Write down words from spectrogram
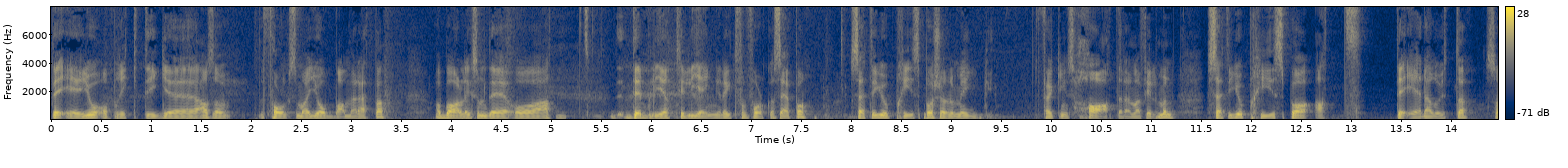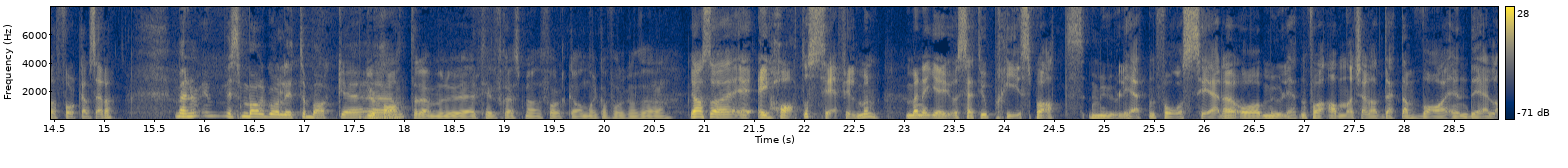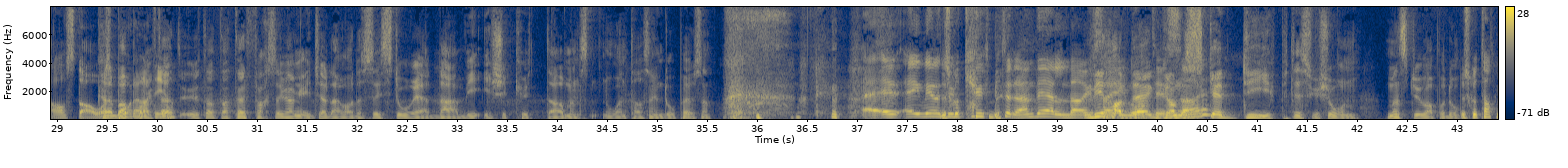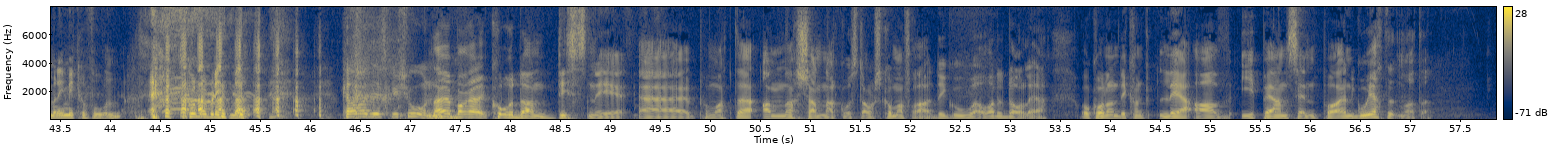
Det er jo oppriktige Altså folk som har jobba med dette. Og bare liksom det å At det blir tilgjengelig for folk å se på, setter jeg jo pris på, selv om jeg fuckings hater denne filmen. Setter jeg jo pris på at det er der ute, sånn at folk kan se det. Men hvis vi bare går litt tilbake Du eh, hater det, men du er tilfreds med at folk andre kan folk kan se det? Ja, altså, jeg, jeg hater å se filmen, men jeg jeg setter jo pris på at muligheten for å se det, og muligheten for å anerkjenne at dette var en del av Star Kan Wars jeg på bare denne tida. poengtere ut at dette er første gang i Jedi-rådets historie der vi ikke kutter mens noen tar seg en dopause. Jeg, jeg vil at Du du, kutte den delen der jeg Vi sier jeg går hadde ganske dyp diskusjon mens du var på do. Du skulle tatt med deg mikrofonen. Skulle du blitt med? Hva var diskusjonen? Nei, bare hvordan Disney eh, på en måte anerkjenner hvor Star Wars kommer fra, det gode og det dårlige, og hvordan de kan le av IP-en sin på en godhjertet måte.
